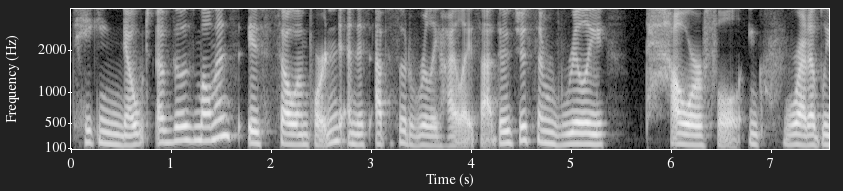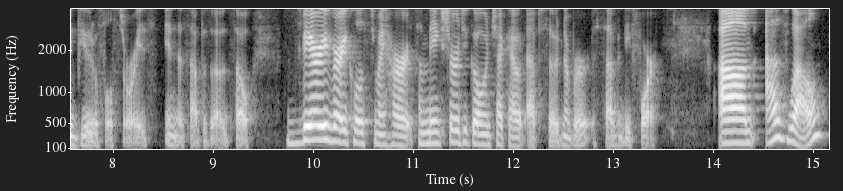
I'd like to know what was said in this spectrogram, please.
taking note of those moments is so important. And this episode really highlights that. There's just some really powerful, incredibly beautiful stories in this episode. So, very, very close to my heart. So, make sure to go and check out episode number 74. Um, as well,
